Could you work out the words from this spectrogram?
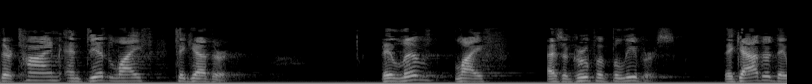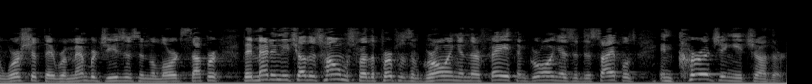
their time and did life together. They lived life as a group of believers. They gathered, they worshiped, they remembered Jesus in the Lord's Supper. They met in each other's homes for the purpose of growing in their faith and growing as disciples, encouraging each other.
